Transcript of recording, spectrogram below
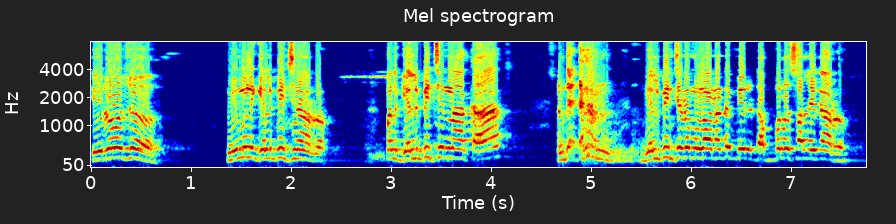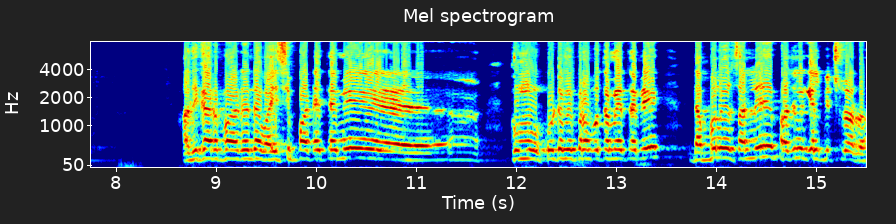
ఈరోజు మిమ్మల్ని గెలిపించినారు. మళ్ళీ గెలిపించినాక అంటే గెలిపించడంలో అంటే మీరు డబ్బులు చల్లినారు అధికార పార్టీ అంటే వైసీపీ పార్టీ అయితేమి కుమ్ము కూటమి ప్రభుత్వం అయితేమి డబ్బులు చల్లి ప్రజలు గెలిపించుకున్నారు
